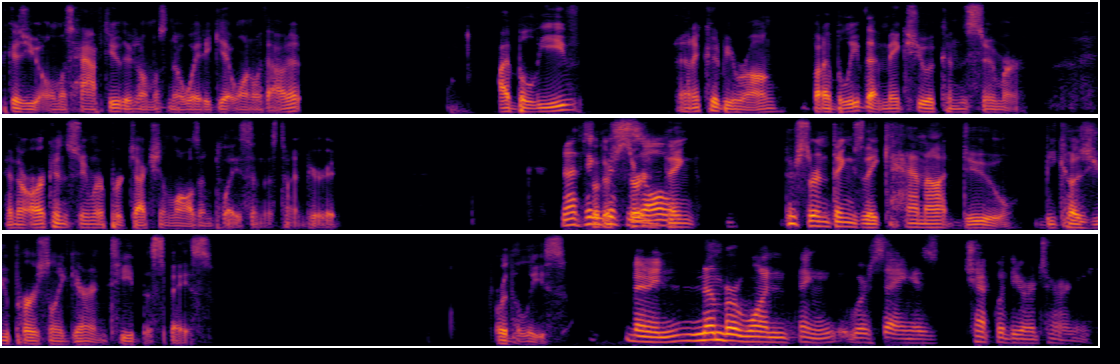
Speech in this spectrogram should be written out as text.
because you almost have to, there's almost no way to get one without it. I believe, and I could be wrong, but I believe that makes you a consumer. And there are consumer protection laws in place in this time period. And I So there's this is certain all. thing, there's certain things they cannot do because you personally guaranteed the space or the lease. I mean, number one thing we're saying is check with your attorney.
